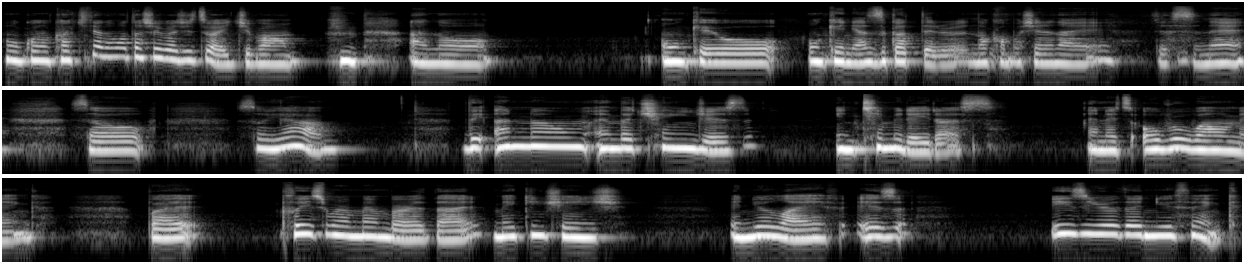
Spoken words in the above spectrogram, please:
もうこの書き手の私が実は一番 あの恩恵を恩恵に預かってるのかもしれないですね。So, so yeah, the unknown and the changes intimidate us and it's overwhelming. But please remember that making change in your life is easier than you think.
